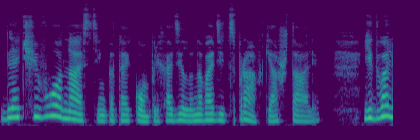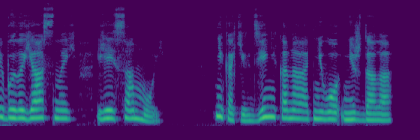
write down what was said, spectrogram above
Для чего Настенька тайком приходила наводить справки о Штале? едва ли было ясной ей самой. Никаких денег она от него не ждала,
